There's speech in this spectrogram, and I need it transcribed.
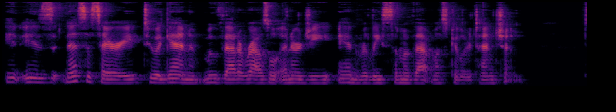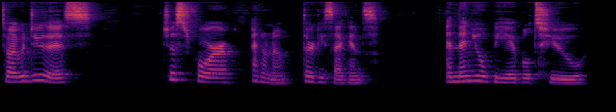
it is necessary to again move that arousal energy and release some of that muscular tension. So I would do this just for, I don't know, 30 seconds. And then you'll be able to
